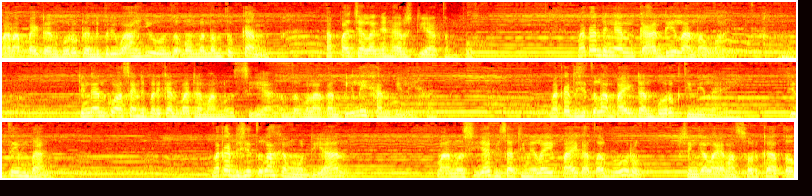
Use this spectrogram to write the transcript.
mana baik dan buruk dan diberi wahyu untuk menentukan apa jalan yang harus dia tempuh. Maka dengan keadilan Allah itu, dengan kuasa yang diberikan pada manusia untuk melakukan pilihan-pilihan, maka di situlah baik dan buruk dinilai, ditimbang. Maka di situlah kemudian manusia bisa dinilai baik atau buruk, sehingga layak masuk surga atau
